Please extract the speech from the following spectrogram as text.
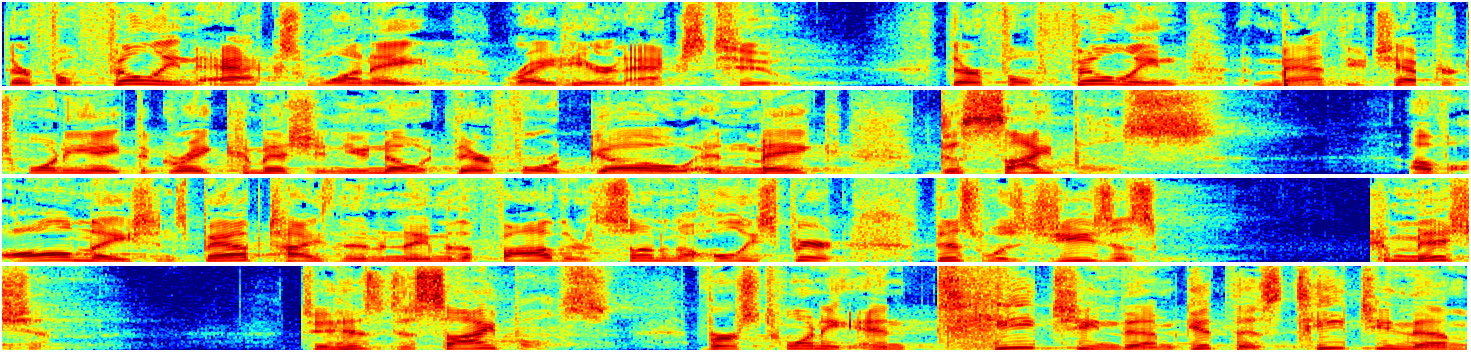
They're fulfilling Acts 1 8 right here in Acts 2. They're fulfilling Matthew chapter 28, the Great Commission. You know it. Therefore, go and make disciples of all nations, baptizing them in the name of the Father, the Son, and the Holy Spirit. This was Jesus' commission to his disciples. Verse 20, and teaching them, get this, teaching them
